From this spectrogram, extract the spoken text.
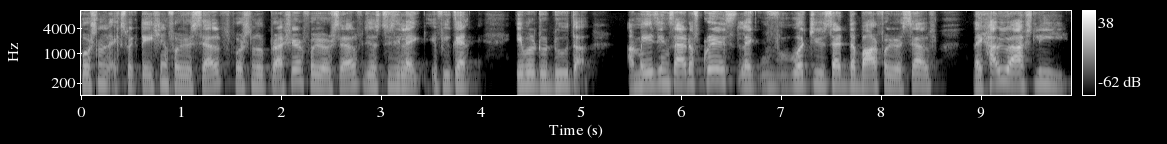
personal expectation for yourself personal pressure for yourself just to see like if you can able to do the amazing side of chris like what you set the bar for yourself like how you actually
